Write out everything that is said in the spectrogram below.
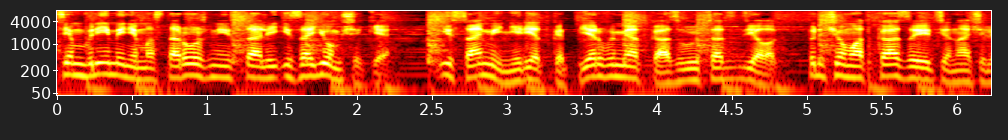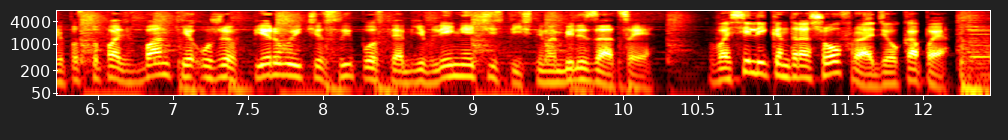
Тем временем осторожнее стали и заемщики. И сами нередко первыми отказываются от сделок. Причем отказы эти начали поступать в банке уже в первые часы после объявления частичной мобилизации. Василий Кондрашов, Радио КП.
